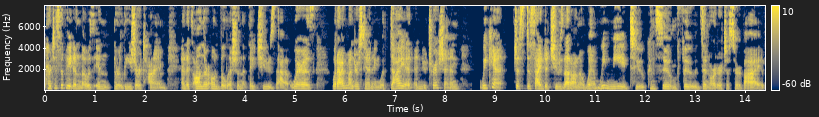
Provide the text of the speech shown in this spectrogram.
participate in those in their leisure time and it's on their own volition that they choose that. Whereas what I'm understanding with diet and nutrition, we can't just decide to choose that on a whim. We need to consume foods in order to survive.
